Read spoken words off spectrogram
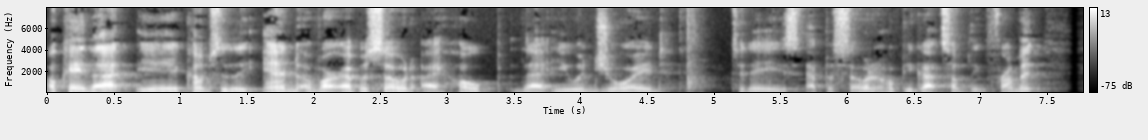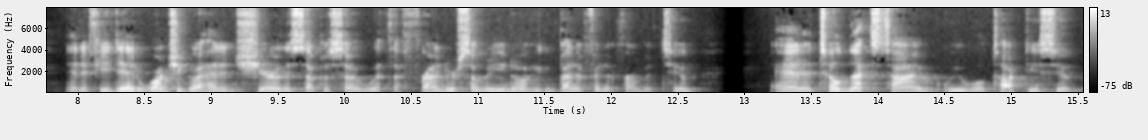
Okay, that it comes to the end of our episode. I hope that you enjoyed today's episode. I hope you got something from it. And if you did, why don't you go ahead and share this episode with a friend or somebody you know who could benefit from it too. And until next time, we will talk to you soon.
